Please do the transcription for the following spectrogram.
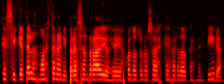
que sí que te las muestran y parecen radios y ahí es cuando tú no sabes qué es verdad o qué es mentira.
